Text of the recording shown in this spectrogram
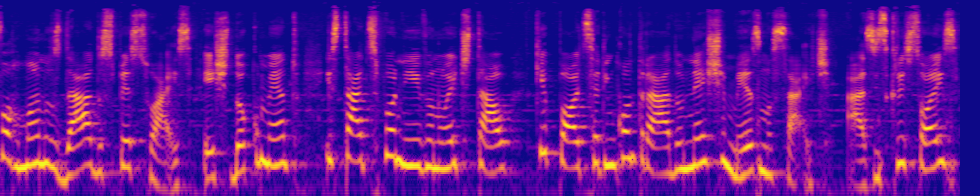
informando os dados pessoais. Este documento está disponível no edital que pode ser encontrado neste mesmo site. As inscrições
